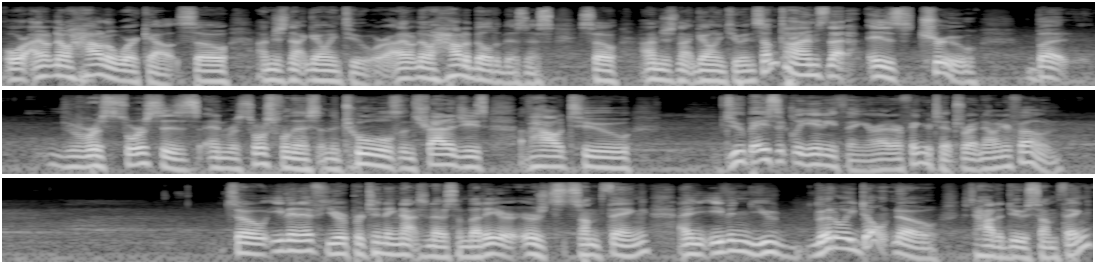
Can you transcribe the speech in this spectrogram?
Or I don't know how to work out, so I'm just not going to. Or I don't know how to build a business, so I'm just not going to. And sometimes that is true, but the resources and resourcefulness and the tools and strategies of how to do basically anything are at our fingertips right now on your phone. So even if you're pretending not to know somebody or, or, something, and even you literally don't know how to do something,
